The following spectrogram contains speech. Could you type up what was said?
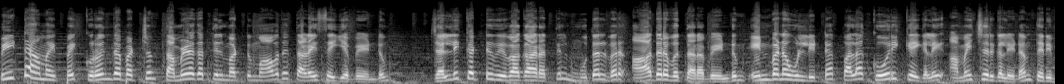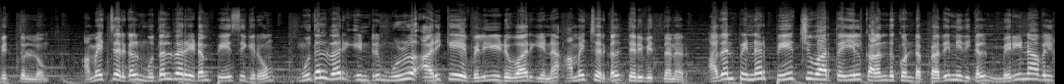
பீட்ட அமைப்பை குறைந்தபட்சம் தமிழகத்தில் மட்டுமாவது தடை செய்ய வேண்டும் ஜல்லிக்கட்டு விவகாரத்தில் முதல்வர் ஆதரவு தர வேண்டும் என்பன உள்ளிட்ட பல கோரிக்கைகளை அமைச்சர்களிடம் தெரிவித்துள்ளோம். அமைச்சர்கள் முதல்வரிடம் பேசுகிறோம். முதல்வர் இன்று முழு அறிக்கையை வெளியிடுவார் என அமைச்சர்கள் தெரிவித்தனர். அதன் பின்னர் பேச்சுவார்த்தையில் கலந்து கொண்ட பிரதிநிதிகள் மெரினாவில்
